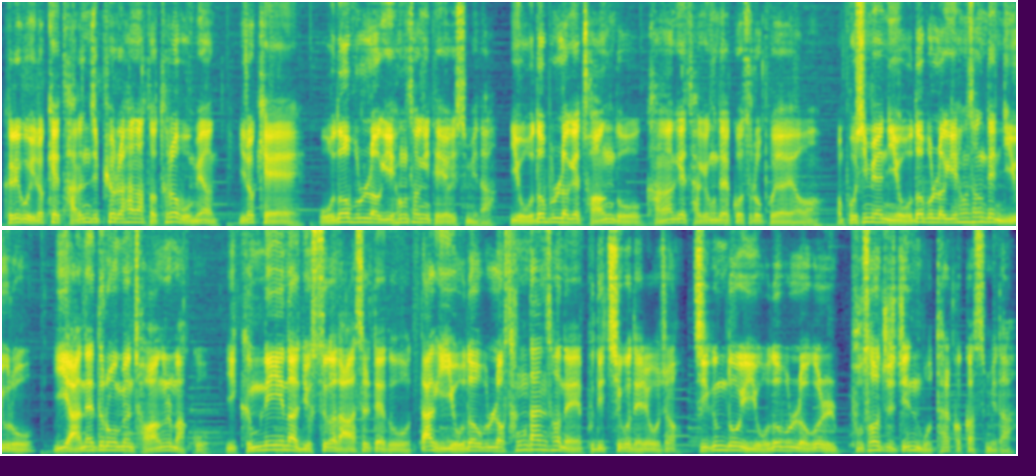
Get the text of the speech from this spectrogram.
그리고 이렇게 다른 지표를 하나 더 틀어보면 이렇게 오더블럭이 형성이 되어 있습니다. 이 오더블럭의 저항도 강하게 작용될 것으로 보여요. 보시면 이 오더블럭이 형성된 이후로 이 안에 들어오면 저항을 맞고 이 금리나 뉴스가 나왔을 때도 딱 이 오더블럭 상단선에 부딪히고 내려오죠. 지금도 이 오더블럭을 부숴주진 못할 것 같습니다.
